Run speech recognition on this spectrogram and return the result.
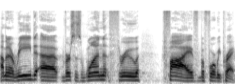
I'm going to read uh, verses 1 through 5 before we pray.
